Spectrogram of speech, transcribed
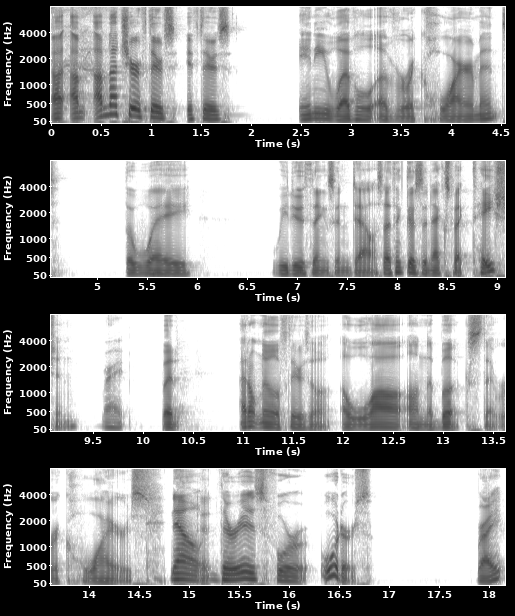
I, I'm I'm not sure if there's if there's any level of requirement the way we do things in Dallas. I think there's an expectation, Right. but I don't know if there's a, a law on the books that requires. Now, It- there is for orders, right?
